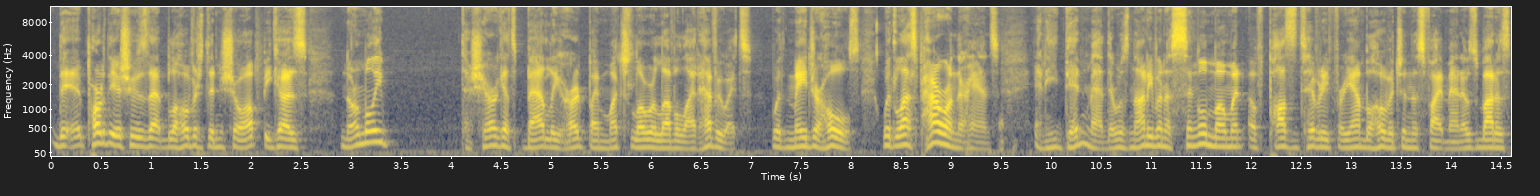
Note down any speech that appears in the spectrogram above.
the part of the issue is that Blachowicz didn't show up because normally Teixeira gets badly hurt by much lower level light heavyweights with major holes, with less power in their hands. And he didn't, man. There was not even a single moment of positivity for Jan Blachowicz in this fight, man. It was about as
